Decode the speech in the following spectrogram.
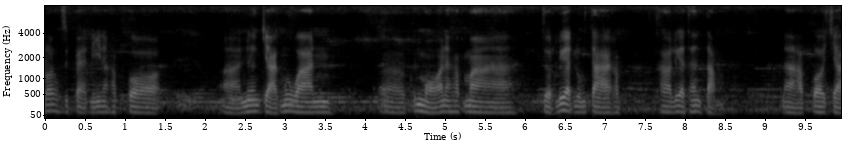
2568 นี้นะครับ ก็เนื่องจากเมื่อวานคุณหมอนะครับมาตรวจเลือดลวงตาครับ ค่าเลือดท่านต่ำนะครับ ก็จะ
